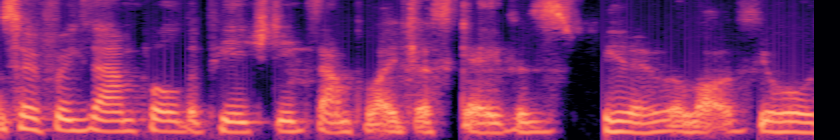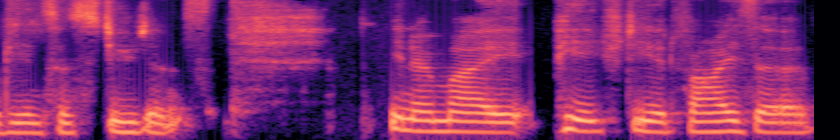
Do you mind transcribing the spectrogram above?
so for example the phd example i just gave is you know a lot of your audience as students you know my phd advisor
